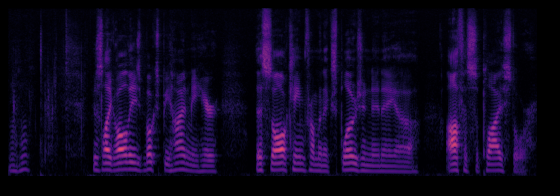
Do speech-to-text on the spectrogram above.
Mm-hmm. Just like all these books behind me here, this all came from an explosion in a uh, office supply store.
